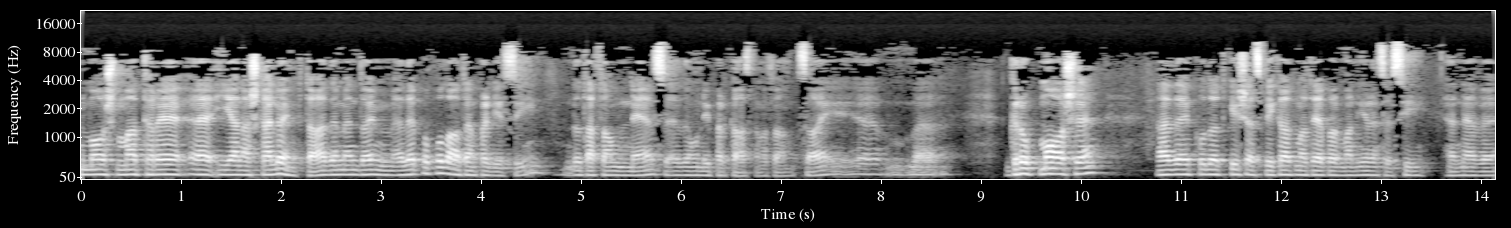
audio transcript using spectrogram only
në moshë më të re i anashkalojmë këta edhe mendojmë edhe popullata në përgjithësi, do ta them nëse edhe unë i përkas, domethënë, kësaj grupmoshe, edhe ku do të kisha spikat më tepër mënyrën se si neve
